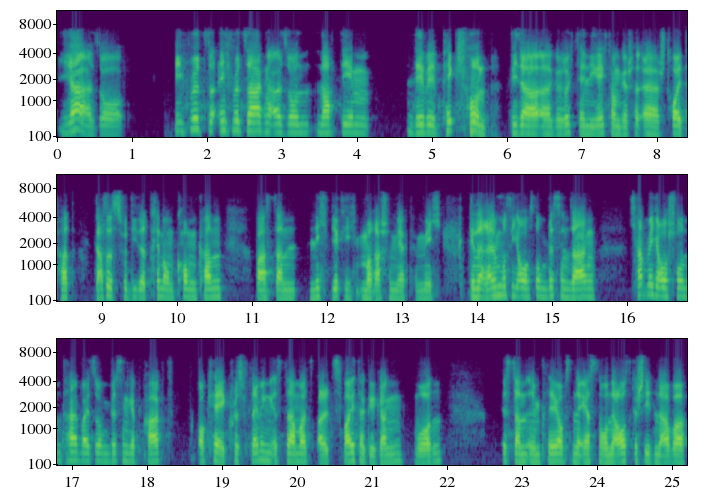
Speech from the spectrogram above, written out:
Ja, also ich würde ich würd sagen, also nachdem David Pick schon wieder äh, Gerüchte in die Richtung gestreut äh, hat, dass es zu dieser Trennung kommen kann, war es dann nicht wirklich überraschend mehr für mich. Generell muss ich auch so ein bisschen sagen, ich habe mich auch schon teilweise so ein bisschen gefragt, okay, Chris Fleming ist damals als Zweiter gegangen worden, ist dann in Playoffs in der ersten Runde ausgeschieden, aber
